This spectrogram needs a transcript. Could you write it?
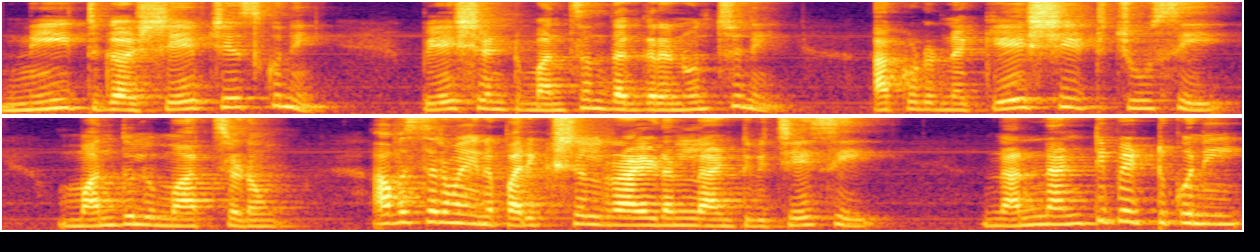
నీట్గా షేవ్ చేసుకుని పేషెంట్ మంచం దగ్గర నుంచుని అక్కడున్న కేస్ షీట్ చూసి మందులు మార్చడం అవసరమైన పరీక్షలు రాయడం లాంటివి చేసి నన్నంటి పెట్టుకుని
